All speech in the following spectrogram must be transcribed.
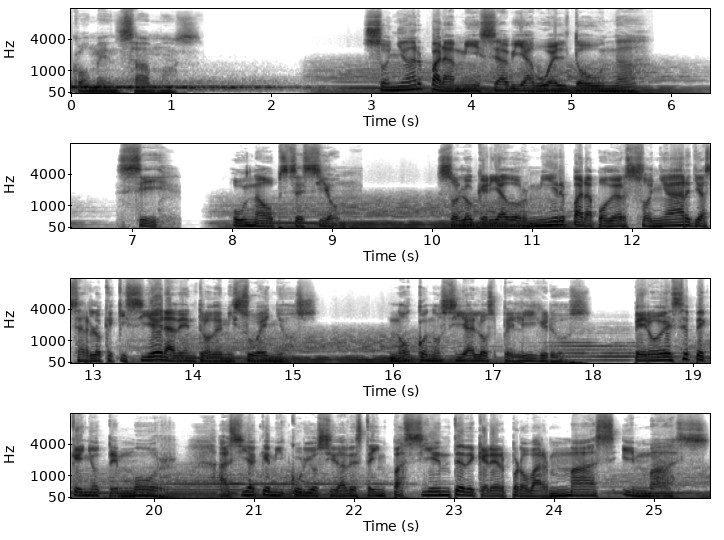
comenzamos. Soñar para mí se había vuelto una... Sí, una obsesión. Solo quería dormir para poder soñar y hacer lo que quisiera dentro de mis sueños. No conocía los peligros, pero ese pequeño temor hacía que mi curiosidad esté impaciente de querer probar más y más.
